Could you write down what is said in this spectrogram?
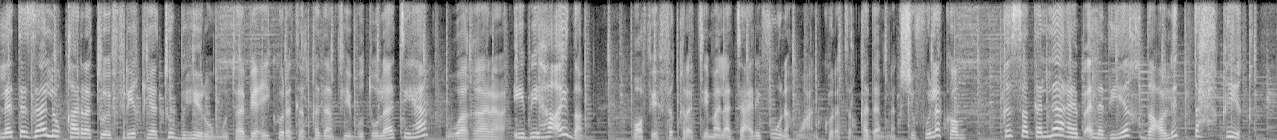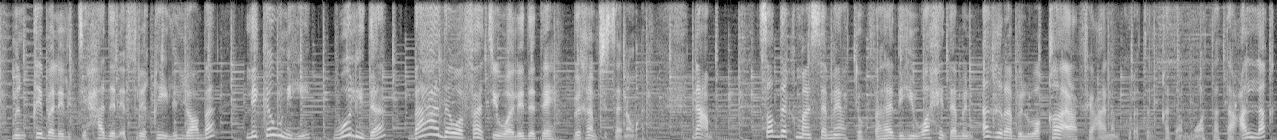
لا تزال قارة إفريقيا تبهر متابعي كرة القدم في بطولاتها وغرائبها أيضا. وفي فقرة ما لا تعرفونه عن كرة القدم نكشف لكم قصة اللاعب الذي يخضع للتحقيق من قبل الاتحاد الإفريقي للعبة لكونه ولد بعد وفاة والدته بخمس سنوات. نعم صدق ما سمعته فهذه واحدة من أغرب الوقائع في عالم كرة القدم وتتعلق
